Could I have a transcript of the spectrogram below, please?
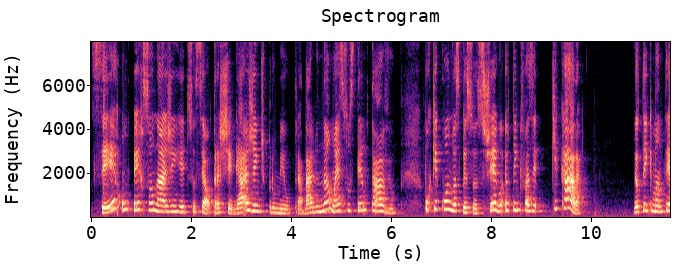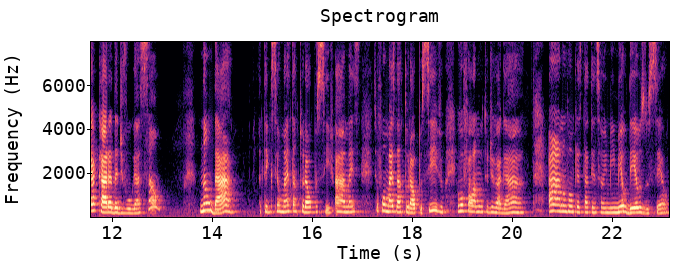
ser um personagem em rede social para chegar a gente para o meu trabalho não é sustentável. Porque quando as pessoas chegam, eu tenho que fazer que cara? Eu tenho que manter a cara da divulgação? Não dá. Tem que ser o mais natural possível. Ah, mas se eu for o mais natural possível, eu vou falar muito devagar. Ah, não vão prestar atenção em mim. Meu Deus do céu.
